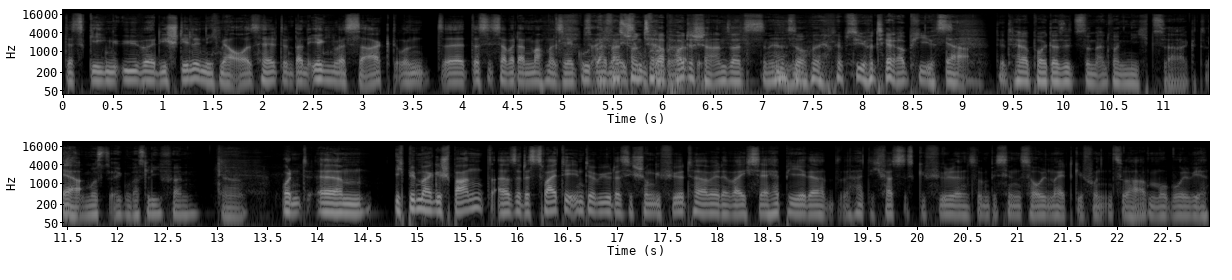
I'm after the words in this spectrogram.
das Gegenüber die Stille nicht mehr aushält und dann irgendwas sagt. Und äh, das ist aber dann manchmal sehr gut. Das ist weil schon ein therapeutischer Ansatz, ne? Mhm. so eine Psychotherapie ist. Ja. Der Therapeut da sitzt und einfach nichts sagt. Ja. Du musst irgendwas liefern. Ja. Und ähm, ich bin mal gespannt. Also das zweite Interview, das ich schon geführt habe, da war ich sehr happy. Da hatte ich fast das Gefühl, so ein bisschen Soulmate gefunden zu haben, obwohl wir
